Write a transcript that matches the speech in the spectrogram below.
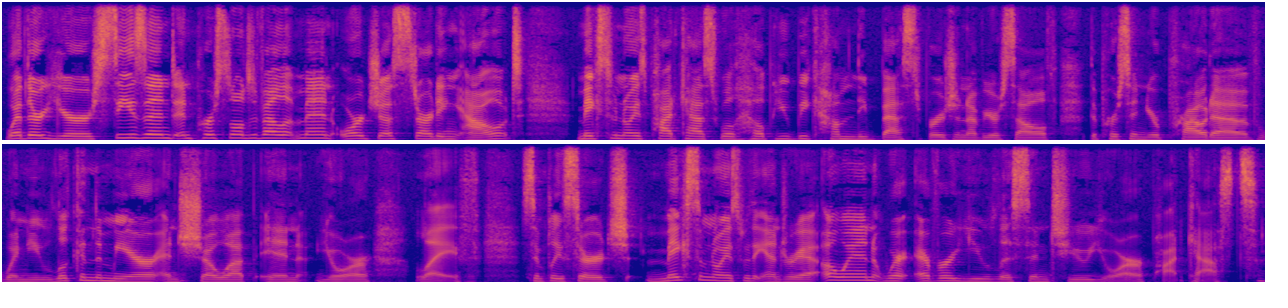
Whether you're seasoned in personal development or just starting out, Make Some Noise podcast will help you become the best version of yourself, the person you're proud of when you look in the mirror and show up in your life. Simply search Make Some Noise with Andrea Owen wherever you listen to your podcasts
